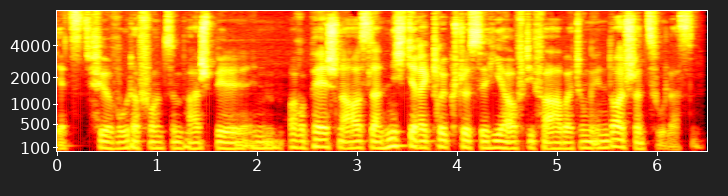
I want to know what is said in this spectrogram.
jetzt für Vodafone zum Beispiel im europäischen Ausland nicht direkt Rückschlüsse hier auf die Verarbeitung in Deutschland zulassen.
